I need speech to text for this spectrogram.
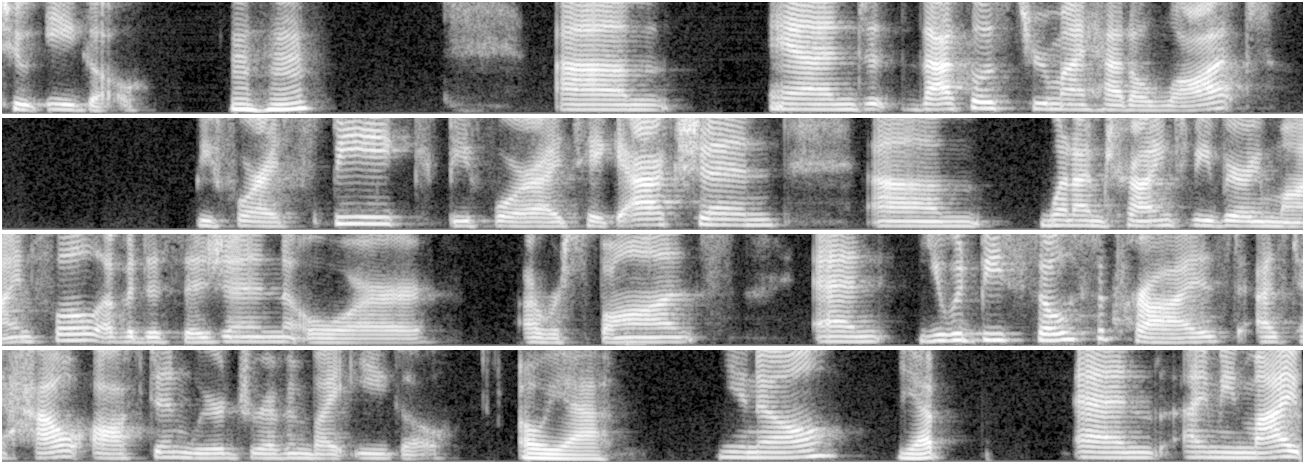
to ego? mm-hmm. Um, and that goes through my head a lot before I speak, before I take action, um, when I'm trying to be very mindful of a decision or a response. And you would be so surprised as to how often we're driven by ego, Oh yeah. you know? Yep. and i mean my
